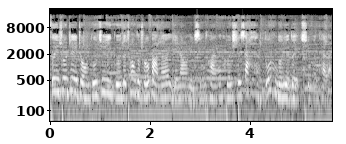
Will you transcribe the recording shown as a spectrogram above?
所以说，这种独具一格的创作手法呢，也让旅行团和时下很多很多乐队区分开来。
